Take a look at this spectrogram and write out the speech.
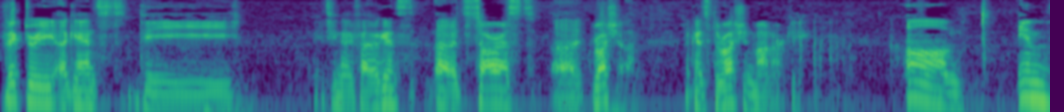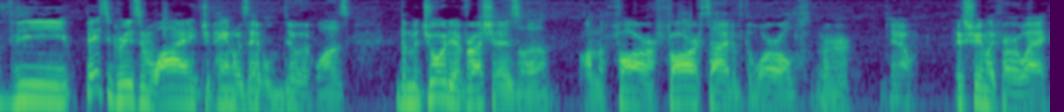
victory against the 1895 against uh, Tsarist uh, Russia, against the Russian monarchy. Um, and the basic reason why Japan was able to do it was the majority of Russia is uh, on the far, far side of the world, or, you know, extremely far away.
